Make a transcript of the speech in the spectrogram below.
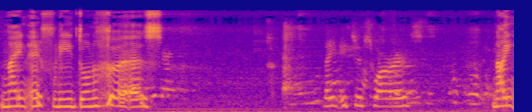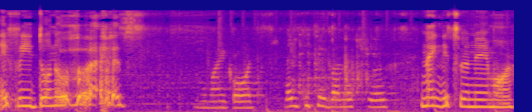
93, don't know who it is. 92 Suarez. 93, don't know who it is. Oh my god. 92 Van Nistelrooy. 92 Neymar.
